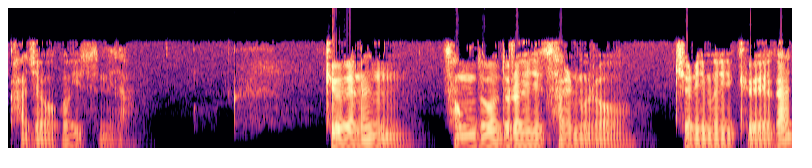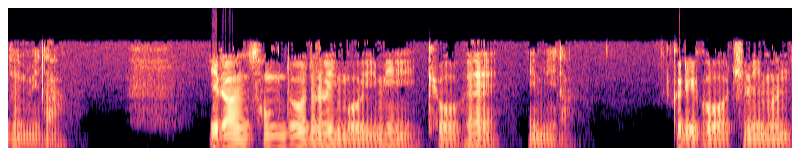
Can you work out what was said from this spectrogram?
가져오고 있습니다. 교회는 성도들의 삶으로 주님의 교회가 됩니다. 이런 성도들의 모임이 교회입니다. 그리고 주님은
